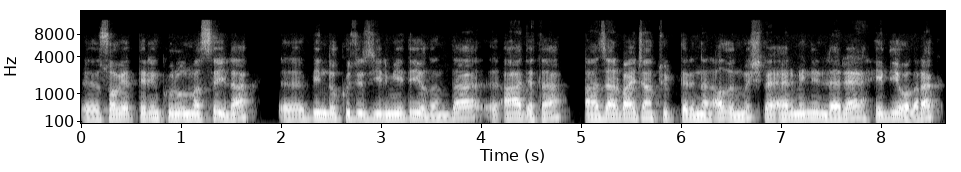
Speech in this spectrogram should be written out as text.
e, Sovyetlerin kurulmasıyla 1927 yılında e, adeta Azerbaycan Türklerinden alınmış ve Ermenilere hediye olarak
